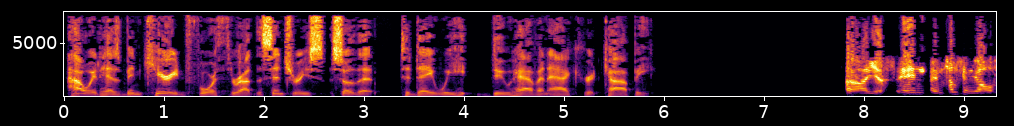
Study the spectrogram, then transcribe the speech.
how it has been carried forth throughout the centuries, so that today we do have an accurate copy. Uh, yes, and and something else.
